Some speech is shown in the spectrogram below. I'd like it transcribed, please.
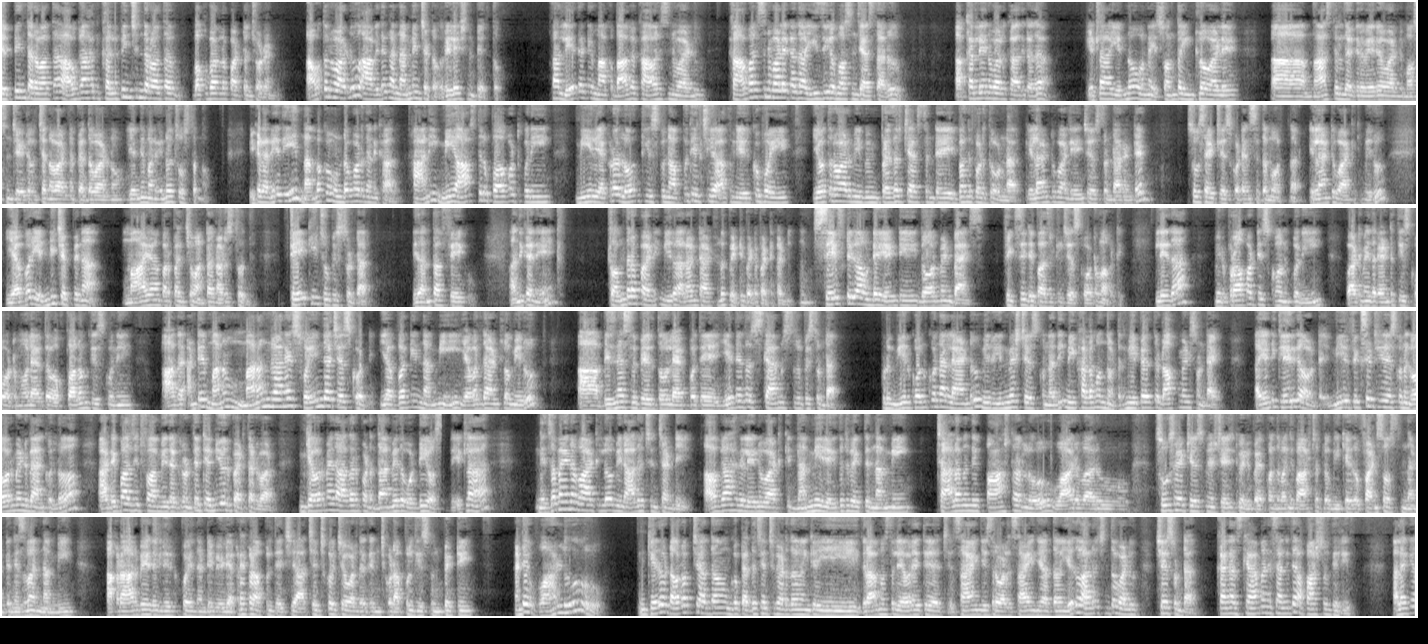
చెప్పిన తర్వాత అవగాహన కల్పించిన తర్వాత బొక్కబార్లో పట్టడం చూడండి. అవతల వాళ్ళు ఆ విధంగా నమ్మించటం రిలేషన్ పేరుతో. లేదండి మాకు బాగా కావాల్సిన వాళ్ళు. కావాల్సిన వాళ్ళే కదా ఈజీగా మోసం చేస్తారు. అక్కర్లేని వాళ్ళు కాదు కదా. ఇట్లా ఎన్నో ఉన్నాయి. సొంత ఇంట్లో వాళ్ళే ఆ ఆస్తుల దగ్గర వేరే వాళ్ళని మోసం చేయటం చిన్నవాడిని పెద్దవాళ్ళను ఇవన్నీ మనం ఎన్నో చూస్తున్నాం. ఇక్కడ అనేది నమ్మకం ఉండకూడదని కాదు. కానీ మీ ఆస్తులు పోగొట్టుకుని మీరు ఎక్కడో లోన్ తీసుకుని అప్పు తెచ్చి అతను ఎరుకుపోయి యువతల వాళ్ళు మీకు ప్రెజర్ చేస్తుంటే ఇబ్బంది పడుతూ ఉన్నారు. ఇలాంటి వాళ్ళు ఏం చేస్తుంటారంటే సూసైడ్ చేసుకోవడానికి సిద్ధమవుతున్నారు. ఇలాంటి వాటికి మీరు ఎవరు ఎన్ని చెప్పినా మాయా ప్రపంచం అంతా నడుస్తుంది. ఫేకీ చూపిస్తుంటారు. ఇదంతా ఫేక్. అందుకని తొందరపడి మీరు అలాంటి వాటిలో పెట్టి పెట్ట పెట్టకండి. సేఫ్టీగా ఉండే ఏంటి? గవర్నమెంట్ బ్యాంక్స్ ఫిక్స్డ్ డిపాజిట్లు చేసుకోవటం ఒకటి. లేదా మీరు ప్రాపర్టీస్ కొనుక్కొని వాటి మీద రెంట్ తీసుకోవటమో లేకపోతే ఒక పొలం తీసుకుని ఆదా అంటే మనం మనంగానే స్వయంగా చేసుకోండి. ఎవరిని నమ్మి ఎవరి దాంట్లో మీరు ఆ బిజినెస్ పేరుతో లేకపోతే ఏదేదో స్కామ్స్ చూపిస్తుంటారు. ఇప్పుడు మీరు కొనుక్కున్న ల్యాండ్ మీరు ఇన్వెస్ట్ చేసుకున్నది మీ కళ్ళ ముందు ఉంటుంది. మీ పేరుతో డాక్యుమెంట్స్ ఉంటాయి. అవన్నీ క్లియర్గా ఉంటాయి. మీరు ఫిక్స్డ్ చేసుకున్న గవర్నమెంట్ బ్యాంకుల్లో ఆ డిపాజిట్ ఫామ్ మీ దగ్గర ఉంటే టెన్ ఇయర్ పెడతాడు వాడు. ఇంకెవరి మీద ఆధారపడదు. దాని మీద వడ్డీ వస్తుంది. ఇట్లా నిజమైన వాటిలో మీరు ఆలోచించండి. అవగాహన లేని వాటికి నమ్మి ఎదుటి వ్యక్తిని నమ్మి చాలా మంది పాస్టర్లు వారు వారు సూసైడ్ చేసుకునే స్టేజ్కి వెళ్ళిపోయారు. కొంతమంది పాస్టర్లు మీకు ఏదో ఫండ్స్ వస్తుందంటే నిజమాన్ని నమ్మి అక్కడ ఆర్బీఐ దగ్గర ఇరికిపోయిందంటే వీళ్ళు ఎక్కడెక్కడ అప్పులు తెచ్చి ఆ చర్చకు వచ్చే వాళ్ళ దగ్గర నుంచి కూడా అప్పులు తీసుకుని పెట్టి అంటే వాళ్ళు ఇంకేదో డెవలప్ చేద్దాం ఇంకో పెద్ద చర్చ్ కడదాం ఇంకా ఈ గ్రామస్తులు ఎవరైతే సాయం చేస్తారో వాళ్ళకి సాయం చేద్దాం ఏదో ఆలోచనతో వాళ్ళు చేస్తుంటారు. కానీ అది స్కామ్ అనే సంగతి ఆ పాస్టర్ తెలియదు. అలాగే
